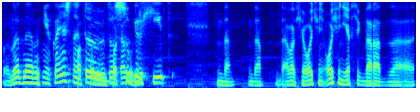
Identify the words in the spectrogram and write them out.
Ну, это, наверное, Не, конечно, это, это супер хит. Да, да, да, вообще очень, очень я всегда рад за,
